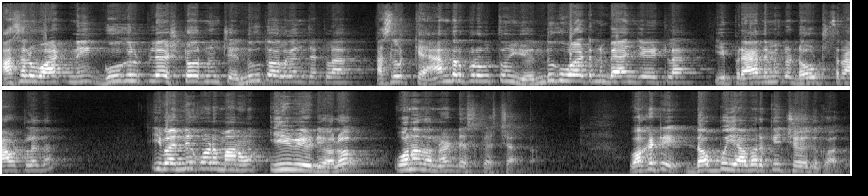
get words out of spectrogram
అసలు వాటిని గూగుల్ ప్లే స్టోర్ నుంచి ఎందుకు తొలగించట్లా? అసలు కేంద్ర ప్రభుత్వం ఎందుకు వాటిని బ్యాన్ చేయట్లా? ఈ ప్రాథమిక డౌట్స్ రావట్లేదా? ఇవన్నీ కూడా మనం ఈ వీడియోలో ఉన్నదన్నట్టు డిస్కస్ చేద్దాం. ఒకటి డబ్బు ఎవరికి చేదు కాదు.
